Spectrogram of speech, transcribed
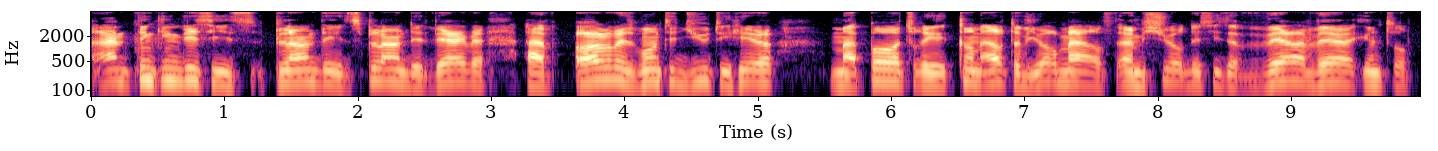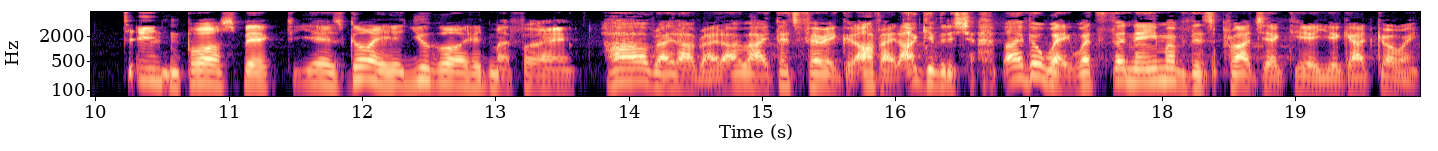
I'm thinking this is splendid, splendid, very, very. I've always wanted you to hear my poetry come out of your mouth. I'm sure this is a very, very entertaining prospect. Yes, go ahead. You go ahead, my friend. All right, all right, all right. That's very good. All right, I'll give it a shot. By the way, what's the name of this project here you got going?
